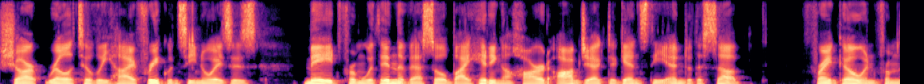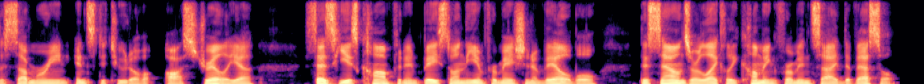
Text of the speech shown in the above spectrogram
sharp, relatively high frequency noises made from within the vessel by hitting a hard object against the end of the sub. Frank Owen from the Submarine Institute of Australia says he is confident based on the information available, the sounds are likely coming from inside the vessel.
